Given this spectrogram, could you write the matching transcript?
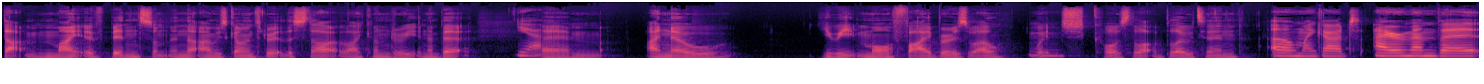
that might have been something that I was going through at the start, like under eating a bit. Yeah. Um, I know you eat more fiber as well, which caused a lot of bloating. Oh my God. I remember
